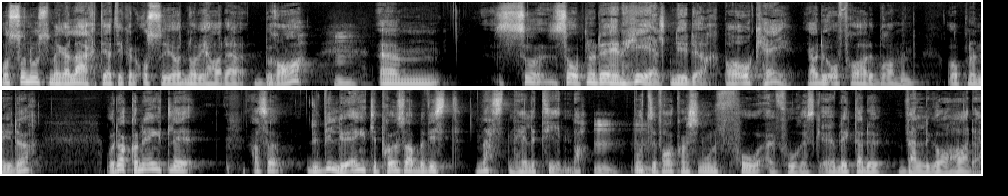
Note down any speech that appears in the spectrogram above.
Og så noe som jeg har lært er at vi kan også gjøre det når vi har det bra, um, så, så åpner det en helt ny dør. Bare OK, ja, du ofrer å ha det bra, men åpner en ny dør. Og da kan du egentlig Altså, du vil jo egentlig prøve å være bevisst nesten hele tiden, da. Bortsett fra kanskje noen få euforiske øyeblikk der du velger å ha det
